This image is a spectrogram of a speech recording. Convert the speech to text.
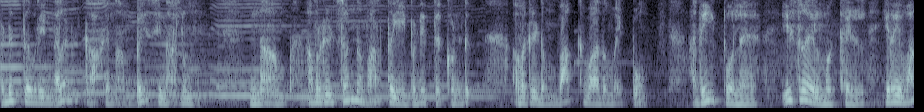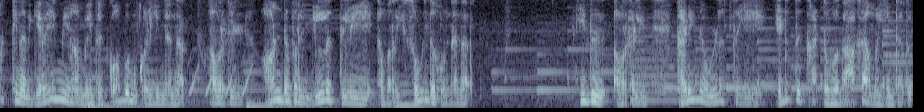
அடுத்தவரின் நலனுக்காக நாம் பேசினாலும் நாம் அவர்கள் சொன்ன வார்த்தையை பிடித்து கொண்டு அவர்களிடம் வாக்குவாதம் வைப்போம். அதே போல இஸ்ரேல் மக்கள் இறைவாக்கினர் இறைமியா மீது கோபம் கொள்கின்றனர். அவர்கள் ஆண்டவரின் இல்லத்திலேயே அவரை சூழ்ந்து கொண்டனர். இது அவர்களின் கடின உள்ளத்தையே எடுத்து காட்டுவதாக அமைகின்றது.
